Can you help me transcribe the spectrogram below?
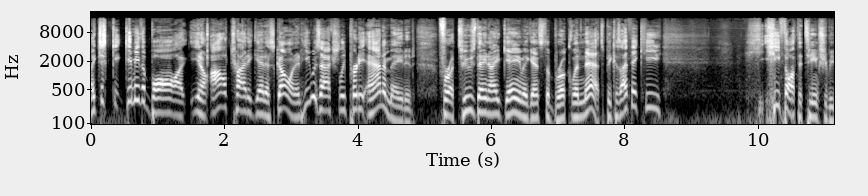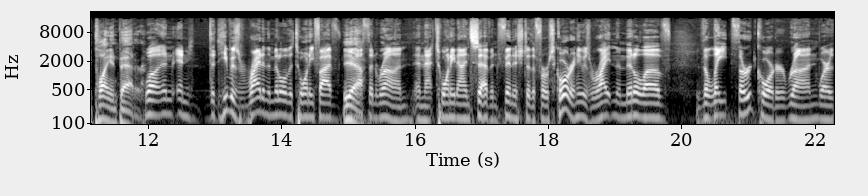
Like just g- give me the ball, you know, I'll try to get us going. And he was actually pretty animated for a Tuesday night game against the Brooklyn Nets because I think he he, he thought the team should be playing better. Well, and and the, he was right in the middle of the 25 Yeah. nothing run and that 29-7 finish to the first quarter and he was right in the middle of the late third quarter run where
